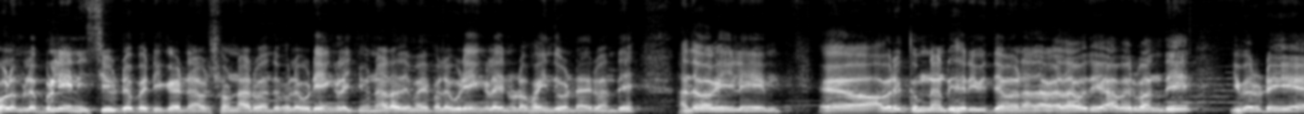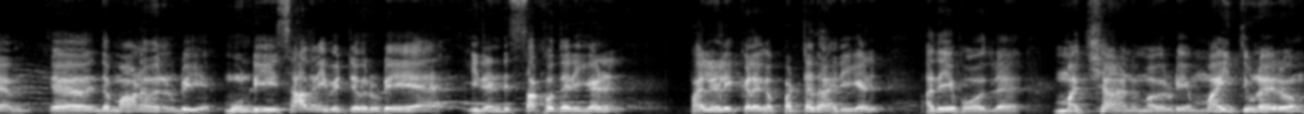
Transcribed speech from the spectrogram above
கொழும்பில் பிரில்லியன் இன்ஸ்டியூட்டை பற்றி கேட்டேன். அவர் சொன்னார் வந்து பல விடயங்களை சொன்னார். அதே மாதிரி பல விடயங்களை என்னோட பயந்து கொண்டார் வந்து. அந்த வகையிலே அவருக்கும் நன்றி தெரிவித்தவனாக. அதாவது அவர் வந்து இவருடைய இந்த மாணவனுடைய மூன்றியை சாதனை பெற்றவருடைய இரண்டு சகோதரிகள் பல்கலைக்கழக பட்டதாரிகள் அதே போல மச்சானும் அவருடைய மைத்துனரும்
